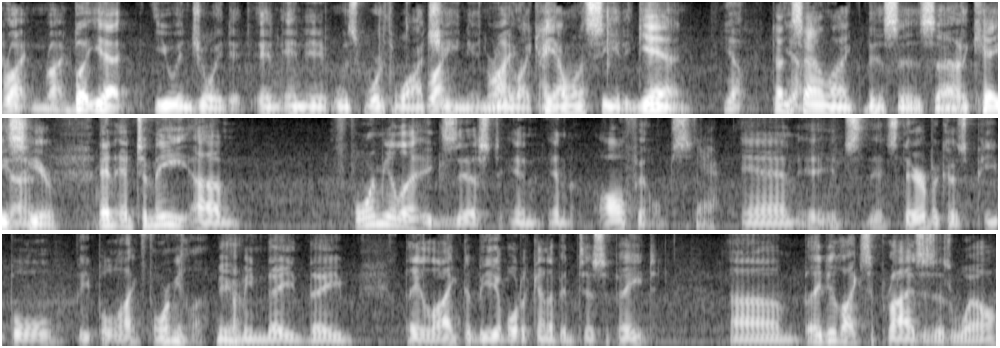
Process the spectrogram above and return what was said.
right, right. But yet you enjoyed it, and, and it was worth watching, and right. you're like, hey, I want to see it again. yeah, Doesn't yeah. sound like this is uh, No, the case no. here. And and to me, um, formula exists in, in all films. Yeah. And it's it's there because people people like formula. Yeah. I mean, they they they like to be able to kind of anticipate, um, but they do like surprises as well.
